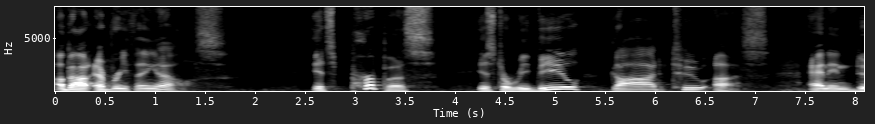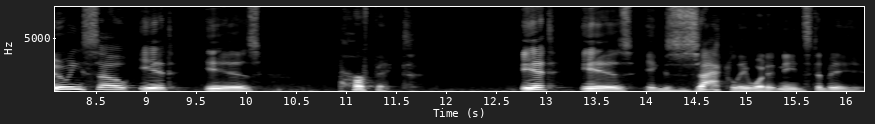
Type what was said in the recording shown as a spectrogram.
about everything else. Its purpose is to reveal God to us. And in doing so, it is perfect. It is exactly what it needs to be.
